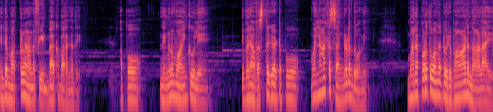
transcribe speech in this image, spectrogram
എന്റെ മക്കളാണ് ഫീഡ്ബാക്ക് പറഞ്ഞത്. അപ്പോൾ നിങ്ങളും വാങ്ങിക്കൂലേ? ഇവരെ അവസ്ഥ കേട്ടപ്പോൾ വല്ലാത്ത സങ്കടം തോന്നി. മലപ്പുറത്ത് വന്നിട്ട് ഒരുപാട് നാളായി.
